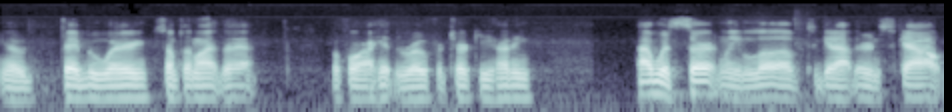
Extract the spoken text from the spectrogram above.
you know February something like that, before I hit the road for turkey hunting. I would certainly love to get out there and scout.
